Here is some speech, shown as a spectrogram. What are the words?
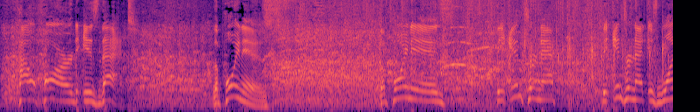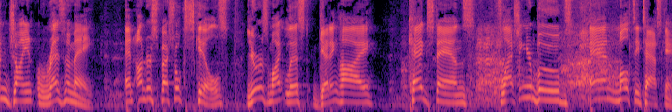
How hard is that? The point is, the point is, the internet, the internet is one giant resume. And under special skills, yours might list getting high, keg stands, flashing your boobs, and multitasking.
